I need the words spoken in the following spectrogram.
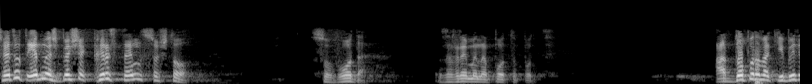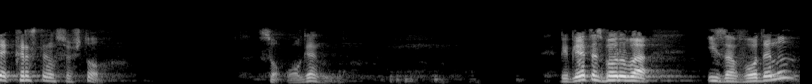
светот еднаш беше крстен со што? Со вода, за време на потопот. А допрва ќе биде крстен со што? со оган. Библијата зборува и за водено,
